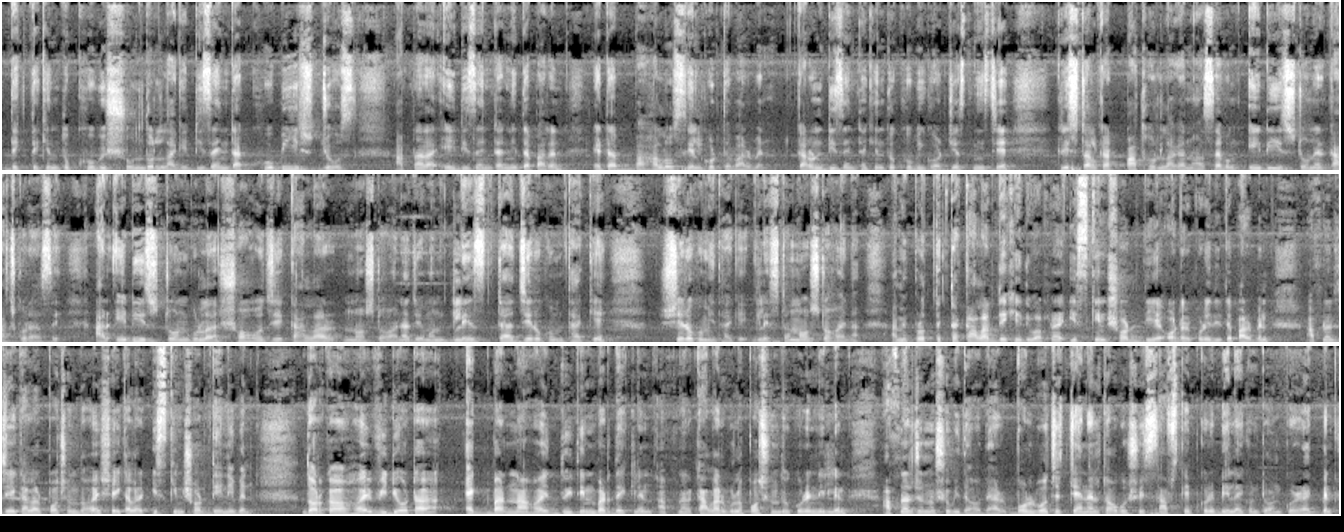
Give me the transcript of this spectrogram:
দেখতে কিন্তু খুবই সুন্দর লাগে। ডিজাইনটা খুবই জোস। আপনারা এই ডিজাইনটা নিতে পারেন। এটা ভালো সেল করতে পারবেন। কারণ ডিজাইনটা কিন্তু খুবই গর্জিয়াস নিচে ক্রিস্টাল কাট পাথর লাগানো আছে এবং এডি স্টোনের কাজ করা আছে। আর এডি স্টোনগুলো সহজে কালার নষ্ট হয় না, যেমন গ্লেজটা যেরকম থাকে, সেরকমই থাকে। গ্লেসটা নষ্ট হয় না। আমি প্রত্যেকটা কালার দেখিয়ে দেবো, আপনার স্ক্রিনশট দিয়ে অর্ডার করে দিতে পারবেন। আপনার যে কালার পছন্দ হয়, সেই কালার স্ক্রিনশট দিয়ে নেবেন। দরকার হয় ভিডিওটা একবার না হয় দুই, তিনবার দেখলেন আপনার কালারগুলো পছন্দ করে নিলেন, আপনার জন্য সুবিধা হবে। আর বলব যে চ্যানেলটা অবশ্যই সাবস্ক্রাইব করে বেল আইকনটি অন করে রাখবেন।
